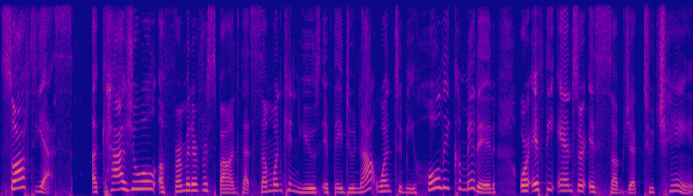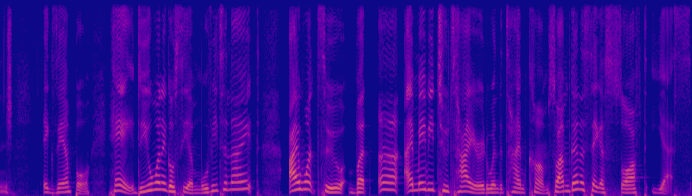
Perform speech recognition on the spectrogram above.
Soft yes, a casual affirmative response that someone can use if they do not want to be wholly committed or if the answer is subject to change. Example, hey, do you want to go see a movie tonight? I want to, but uh, I may be too tired when the time comes. So I'm going to say a soft yes.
